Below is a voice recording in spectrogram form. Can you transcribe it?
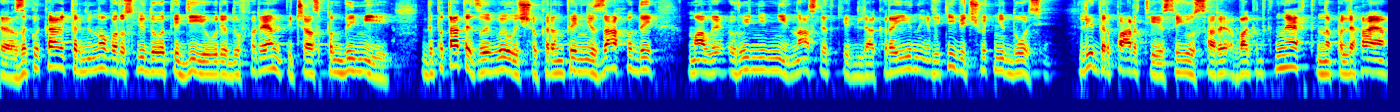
е, Закликають терміново розслідувати дії уряду ФРН під час пандемії. Депутати заявили, що карантинні заходи мали руйнівні наслідки для країни, які відчутні досі. Лідер партії Союз Сари Вагнкнехт наполягає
